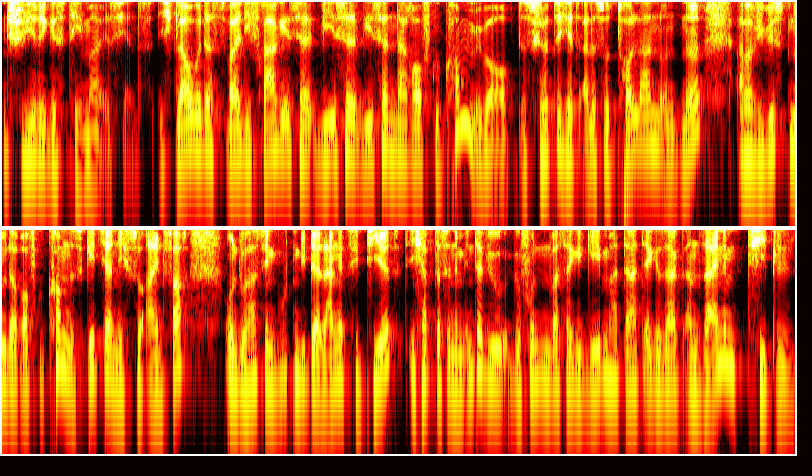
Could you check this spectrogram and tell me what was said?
ein schwieriges Thema ist, Jens. Ich glaube, dass, weil die Frage ist ja, wie ist er, wie ist er denn darauf gekommen überhaupt? Das hört sich jetzt alles so toll an und ne, aber wie bist du darauf gekommen? Das geht ja nicht so einfach. Und du hast den guten Dieter Lange zitiert. Ich habe das in einem Interview gefunden, was er gegeben hat. Da hat er gesagt, an seinem Titel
